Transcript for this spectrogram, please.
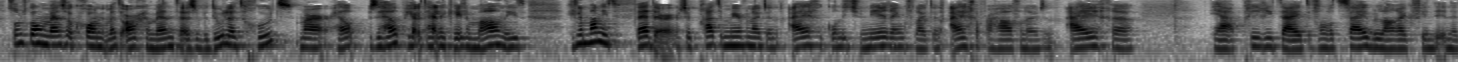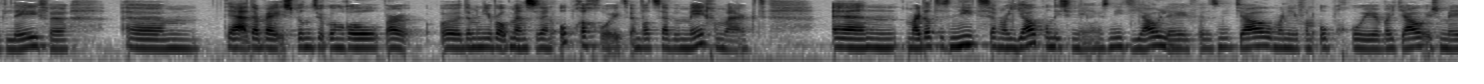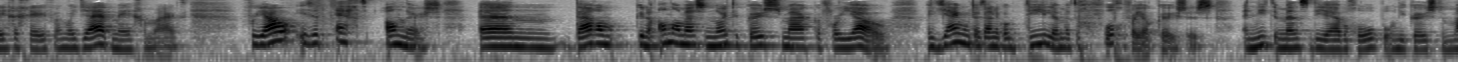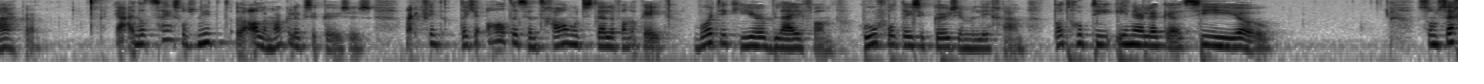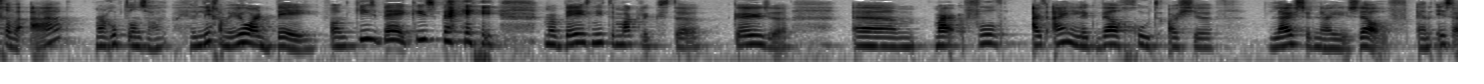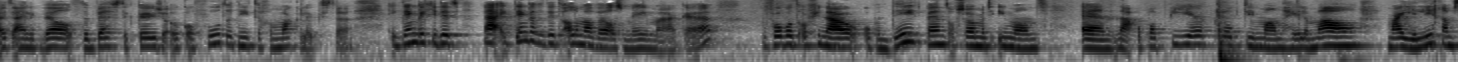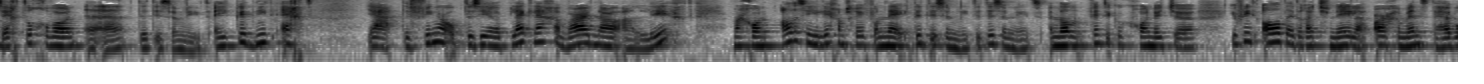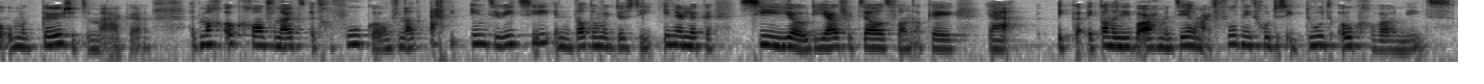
Soms komen mensen ook gewoon met argumenten en ze bedoelen het goed, maar ze helpen je uiteindelijk helemaal niet, helemaal niet verder. Ze praten meer vanuit hun eigen conditionering, vanuit hun eigen verhaal, vanuit hun eigen ja, prioriteiten, van wat zij belangrijk vinden in het leven. Um, ja, daarbij speelt natuurlijk een rol waar, uh, de manier waarop mensen zijn opgegroeid en wat ze hebben meegemaakt. En, maar dat is niet zeg maar, jouw conditionering, dat is niet jouw leven, dat is niet jouw manier van opgroeien, wat jou is meegegeven, wat jij hebt meegemaakt. Voor jou is het echt anders. En daarom kunnen andere mensen nooit de keuzes maken voor jou. Want jij moet uiteindelijk ook dealen met de gevolgen van jouw keuzes. En niet de mensen die je hebben geholpen om die keuze te maken. Ja, en dat zijn soms niet de allermakkelijkste keuzes. Maar ik vind dat je altijd centraal moet stellen van... oké, word ik hier blij van? Hoe voelt deze keuze in mijn lichaam? Wat roept die innerlijke CEO? Soms zeggen we A, maar roept ons lichaam heel hard B. Van kies B, kies B. Maar B is niet de makkelijkste keuze. Um, maar voelt uiteindelijk wel goed als je luistert naar jezelf. En is uiteindelijk wel de beste keuze, ook al voelt het niet de gemakkelijkste. Ik denk dat je dit, ja, ik denk dat we dit allemaal wel eens meemaken. Hè? Bijvoorbeeld of je nou op een date bent of zo met iemand. En nou, op papier klopt die man helemaal. Maar je lichaam zegt toch gewoon: eh, eh, dit is hem niet. En je kunt niet echt ja, de vinger op de zere plek leggen waar het nou aan ligt. Maar gewoon alles in je lichaam schreef van nee, dit is hem niet, dit is hem niet. En dan vind ik ook gewoon dat je... Je hoeft niet altijd rationele argumenten te hebben om een keuze te maken. Het mag ook gewoon vanuit het gevoel komen. Vanuit echt die intuïtie. En dat noem ik dus die innerlijke CEO. Die jou vertelt van oké, ja, ik, ik kan het niet beargumenteren. Maar het voelt niet goed, dus ik doe het ook gewoon niet.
